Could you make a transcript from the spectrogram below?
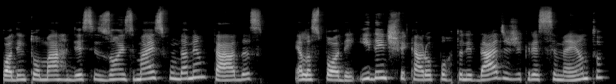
podem tomar decisões mais fundamentadas, elas podem identificar oportunidades de crescimento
